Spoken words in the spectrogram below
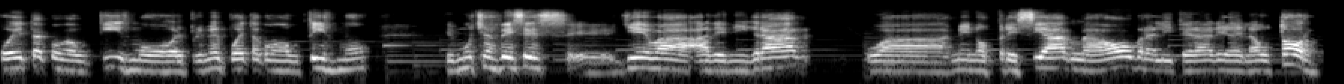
poeta con autismo o el primer poeta con autismo, que muchas veces eh, lleva a denigrar o a menospreciar la obra literaria del autor.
